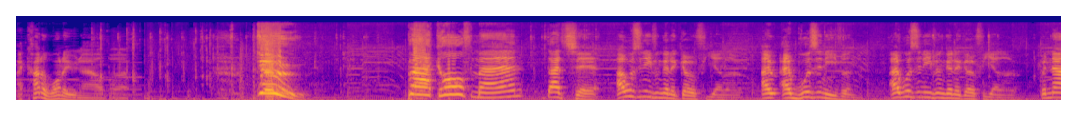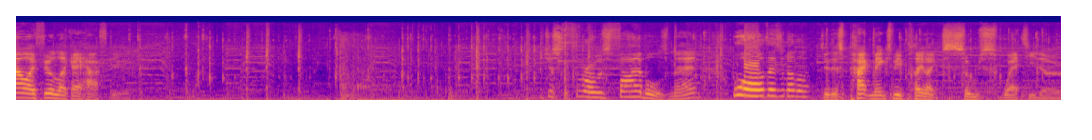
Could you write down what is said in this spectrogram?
I kind of want to now, but... Dude! Back off, man! That's it. I wasn't even going to go for yellow. I, I wasn't even. I wasn't even going to go for yellow. But now I feel like I have to. Just throws fireballs, man. Whoa, there's another. Dude, this pack makes me play, like, so sweaty, though.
